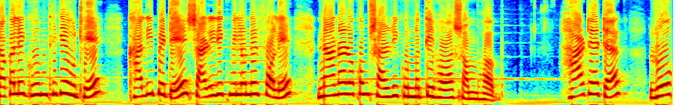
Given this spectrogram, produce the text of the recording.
সকালে ঘুম থেকে উঠে খালি পেটে শারীরিক মিলনের ফলে নানা রকম শারীরিক উন্নতি হওয়া সম্ভব। হার্ট অ্যাটাক, রোগ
